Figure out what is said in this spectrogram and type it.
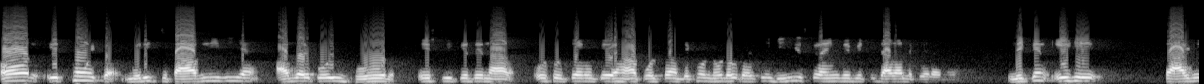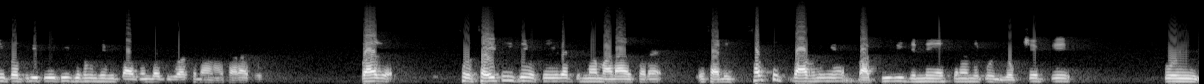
ਔਰ ਇੱਥੋਂ ਇੱਕ ਮੇਰੀ ਚੇਤਾਵਨੀ ਵੀ ਹੈ, ਅਗਰ ਕੋਈ ਹੋਰ ਇਸ ਤਰੀਕੇ ਦੇ ਨਾਲ ਉਹ ਸੋਚਣ ਕਿ ਹਾਂ, ਪੁਲਿਸਾਂ ਦੇਖੋ ਨੋ ਡਾਊਟ ਅਸੀਂ ਹੀ ਇਸ ਕ੍ਰਾਈਮ ਦੇ ਵਿੱਚ ਜ਼ਿਆਦਾ ਲੱਗੇ ਰਹਿੰਦੇ ਹਾਂ। ਲੇਕਿਨ ਇਹ ਕਾਗਨੀ ਪਬਲਿਸਿਟੀ ਜੁਰਮ ਦੇ ਵਿੱਚ ਆ ਜਾਂਦਾ ਦੂਆ ਸੁਣਾਉਣਾ ਸਾਰਾ ਕੁਝ ਪਰ ਸੋਸਾਇਟੀ ਦੇ ਉੱਤੇ ਇਹਦਾ ਕਿੰਨਾ ਮਾੜਾ ਅਸਰ ਹੈ, ਇਹ ਸਾਡੀ ਸਭ ਸਖਤ ਚੇਤਾਵਨੀ ਹੈ। ਬਾਕੀ ਵੀ ਜਿੰਨੇ ਇਸ ਤਰ੍ਹਾਂ ਦੇ ਕੋਈ ਲੁਕ ਛਿਪ ਕੇ ਕੋਈ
